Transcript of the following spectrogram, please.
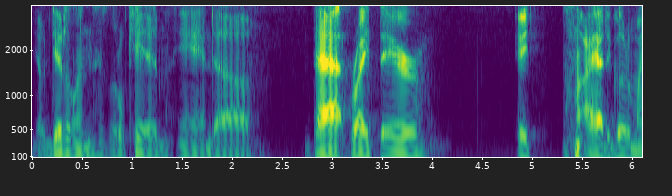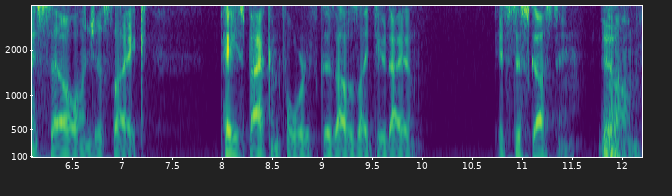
you know diddling his little kid and uh, that right there, it I had to go to my cell and just like pace back and forth because I was like, dude, I it's disgusting. Yeah. Um,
